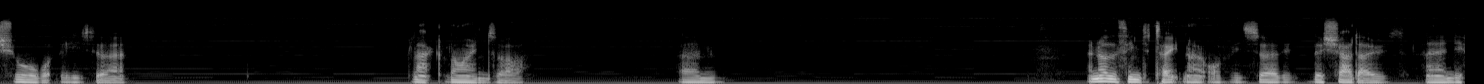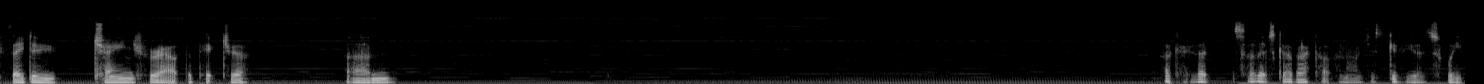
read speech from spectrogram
sure what these uh, black lines are. Um, another thing to take note of is uh, the, the, shadows and if they do change throughout the picture. Um, okay, let, so let's go back up and I'll just give you a sweep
